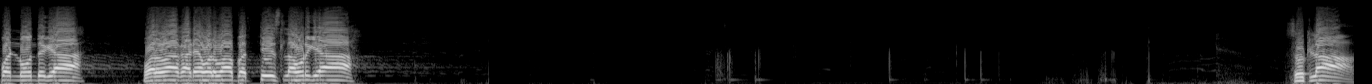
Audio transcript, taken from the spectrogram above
पण नोंद घ्या. वळवा गाड्या वळवा बत्तीस लावून घ्या. सुटला.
